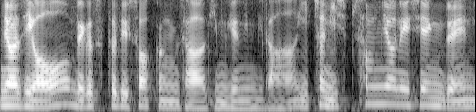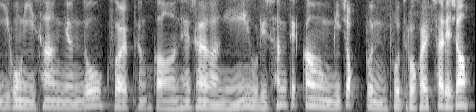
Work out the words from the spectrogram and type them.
안녕하세요. 메가스터디 수학 강사 김견입니다. 2023년에 시행된 2024학년도 9월 평가원 해설 강의 우리 선택 과목 미적분 보도록 할 차례죠.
